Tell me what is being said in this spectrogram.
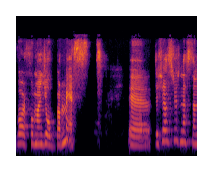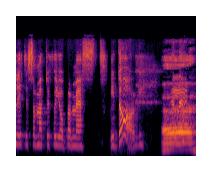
var får man jobba mest? Eh, det känns ju nästan lite som att du får jobba mest idag. Uh,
